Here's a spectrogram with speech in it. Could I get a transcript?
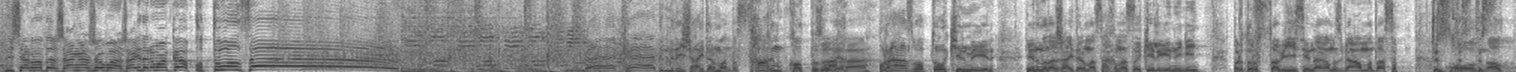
жетінші арнада жаңа жоба. Жайдарман кап құтты болсын! Кәдімгідей жайдарманды сағынып қалыппыз ғой Аха. иә. біраз болыпты ғой келмегелі енді мына жайдарман сахнасына келгеннен кейін бір дұрыстап есен ағамызбен амандасып қолын алып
